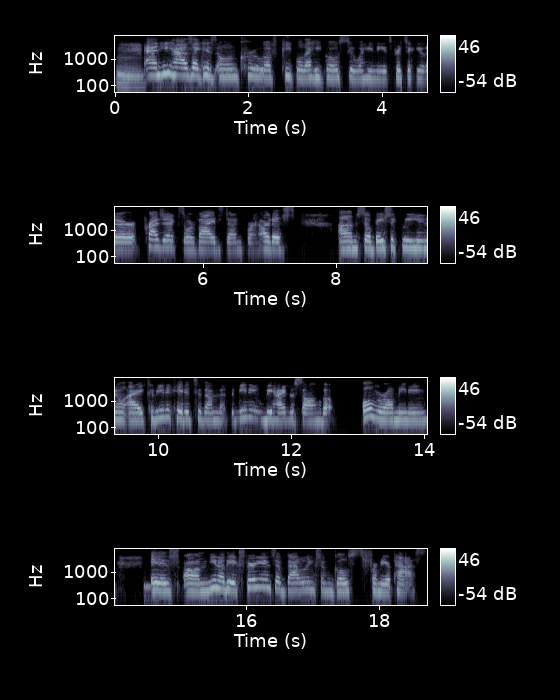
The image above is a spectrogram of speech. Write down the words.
Mm-hmm. and he has like his own crew of people that he goes to when he needs particular projects or vibes done for an artist um, so basically you know i communicated to them that the meaning behind the song the overall meaning is um, you know the experience of battling some ghosts from your past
